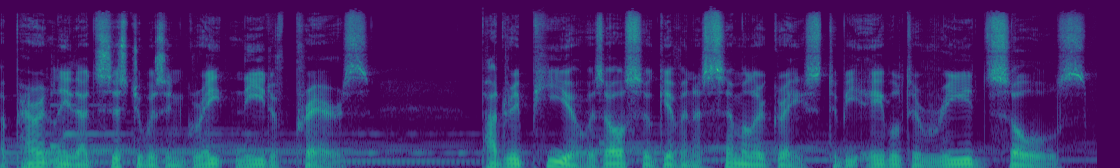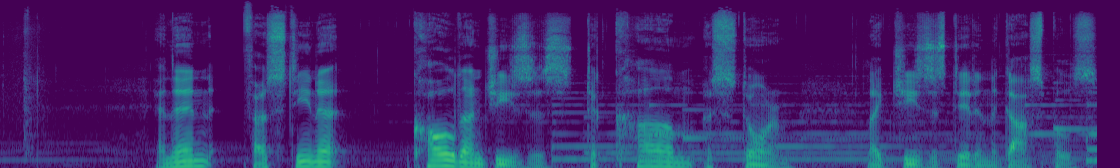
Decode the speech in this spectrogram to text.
Apparently that sister was in great need of prayers. Padre Pio was also given a similar grace to be able to read souls. And then Faustina called on Jesus to calm a storm, like Jesus did in the Gospels.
